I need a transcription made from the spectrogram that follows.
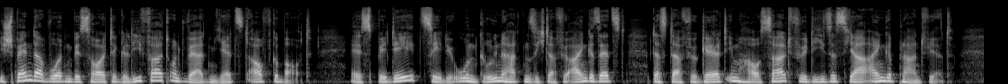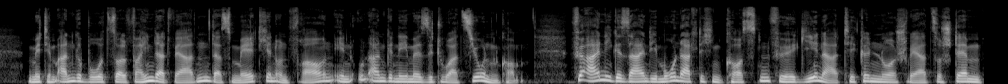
Die Spender wurden bis heute geliefert und werden jetzt aufgebaut. SPD, CDU und Grüne hatten sich dafür eingesetzt, dass dafür Geld im Haushalt für dieses Jahr eingeplant wird. Mit dem Angebot soll verhindert werden, dass Mädchen und Frauen in unangenehme Situationen kommen. Für einige seien die monatlichen Kosten für Hygieneartikel nur schwer zu stemmen,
